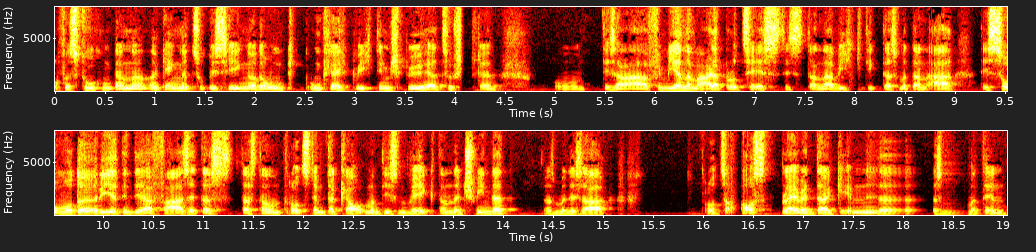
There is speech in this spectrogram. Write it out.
versuchen, dann einen Gegner zu besiegen oder Un Ungleichgewicht im Spiel herzustellen. Und das ist auch für mich ein normaler Prozess. Das ist dann auch wichtig, dass man dann auch das so moderiert in der Phase, dass, dass dann trotzdem der Glauben an diesem Weg dann nicht schwindet, dass man das auch trotz ausbleibender Ergebnisse, dass man den,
